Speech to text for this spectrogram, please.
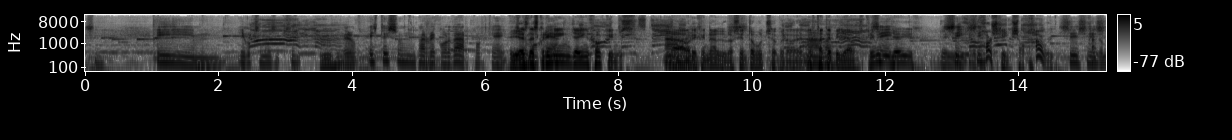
sí. Y, y Roxy Music, sí. Pero esto es un, para recordar porque... Y es de mujer- Screaming Jane Hawkins, Ah, la vale. original. Lo siento mucho, pero en Ah, esta te he pillado. Screaming Sí. Jane, Jane Sí. Hawkins o Harry. Sí, sí, sí.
